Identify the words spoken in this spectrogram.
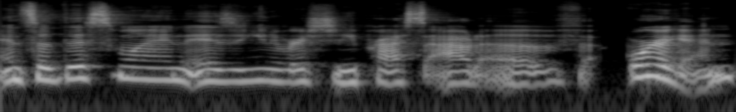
And so this one is a university press out of Oregon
